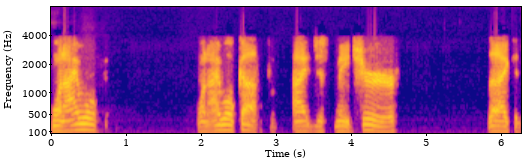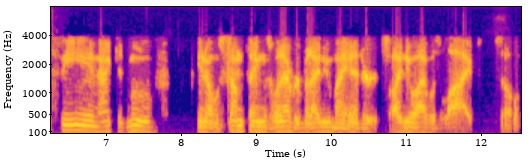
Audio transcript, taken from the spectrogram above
when I woke when I woke up, I just made sure that I could see and I could move, you know, some things, whatever. But I knew my head hurt, so I knew I was alive. So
